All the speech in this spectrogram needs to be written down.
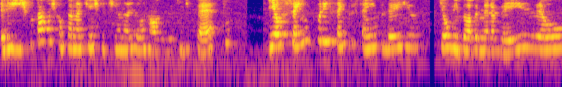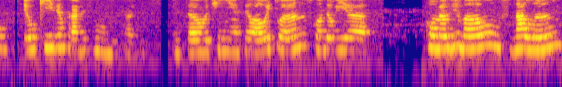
eles disputavam os campeonatinhos que tinha nas Lan Houses aqui de perto. E eu sempre, sempre, sempre, desde que eu vi pela primeira vez, eu, eu quis entrar nesse mundo, sabe? Então eu tinha, sei lá, oito anos, quando eu ia com meus irmãos na LAN,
